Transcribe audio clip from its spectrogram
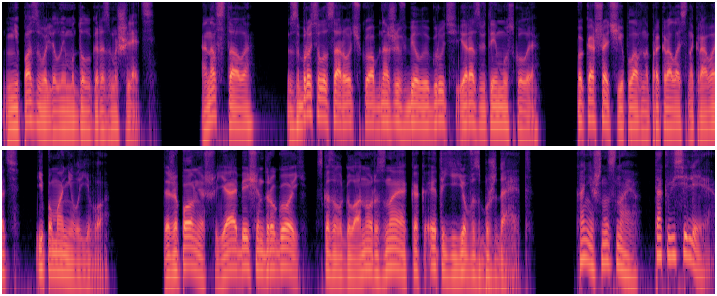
не позволила ему долго размышлять. Она встала, сбросила сорочку, обнажив белую грудь и развитые мускулы. Покошачьи плавно прокралась на кровать и поманила его. «Ты же помнишь, я обещан другой», — сказал Галанор, зная, как это ее возбуждает. «Конечно, знаю. Так веселее».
